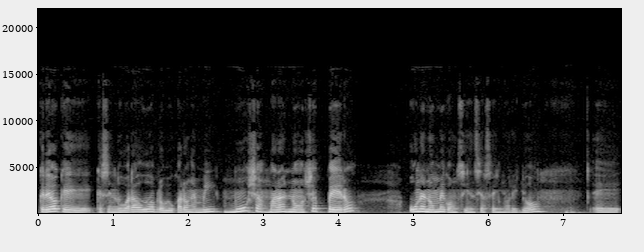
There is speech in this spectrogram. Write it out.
creo que, que sin lugar a duda provocaron en mí muchas malas noches, pero una enorme conciencia, señores. Yo eh,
